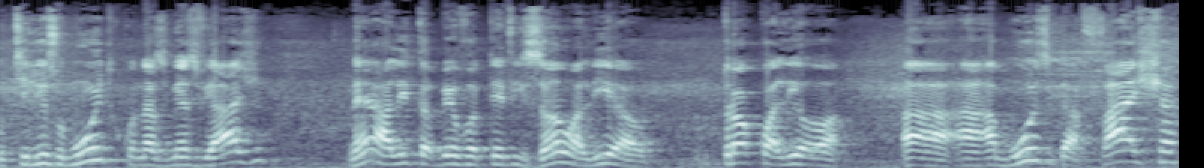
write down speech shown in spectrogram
utilizo muito nas minhas viagens, né? Ali também eu vou ter visão ali, ó, troco ali ó, a, a, a música, a faixa,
